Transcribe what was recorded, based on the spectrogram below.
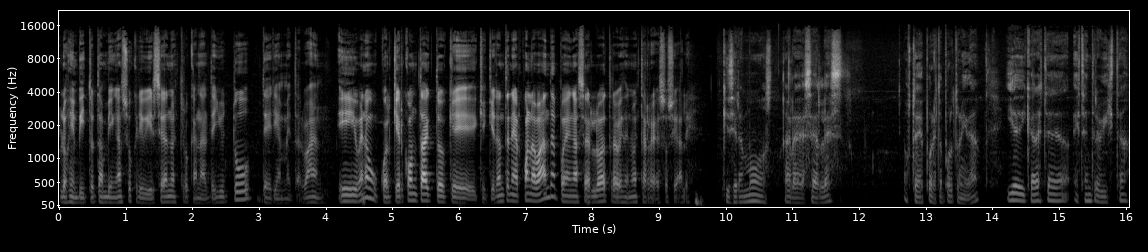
los invito también a suscribirse a nuestro canal de YouTube Derian Metal Band. Y bueno, cualquier contacto que, que quieran tener con la banda pueden hacerlo a través de nuestras redes sociales. Quisiéramos agradecerles a ustedes por esta oportunidad y dedicar este, esta entrevista,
